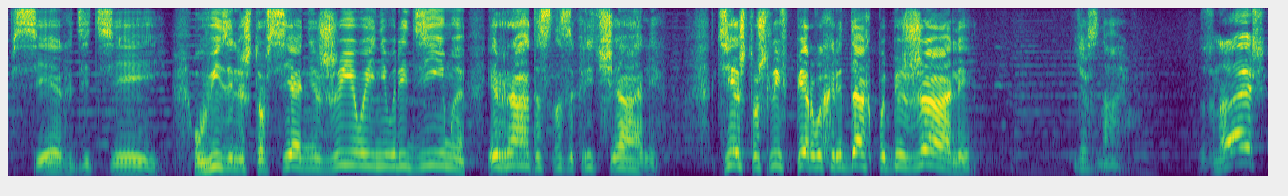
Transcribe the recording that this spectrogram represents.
Всех детей. Увидели, что все они живы и невредимы, и радостно закричали. Те, что шли в первых рядах, побежали. Я знаю. Знаешь?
